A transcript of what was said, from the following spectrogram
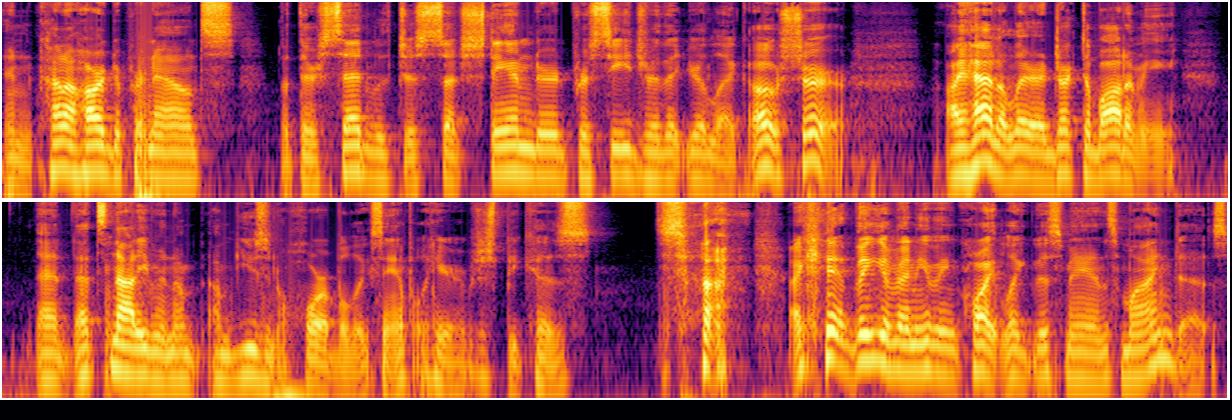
and kind of hard to pronounce, but they're said with just such standard procedure that you're like, oh, sure, I had a laryngectomy. that that's not even I'm, I'm using a horrible example here just because I can't think of anything quite like this man's mind does.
